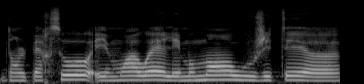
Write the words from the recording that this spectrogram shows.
dans le perso. Et moi, ouais, les moments où j'étais. euh,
